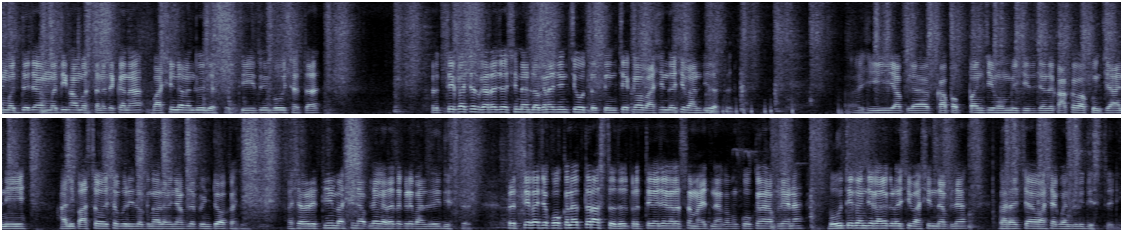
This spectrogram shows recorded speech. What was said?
मध्याच्या मधी खांब असताना त्याला ना बाशिंडा बांधलेली असतात. ती तुम्ही बघू शकता. प्रत्येकाच्याच घराच्या अशी ना लग्ना ज्यांची होतात त्यांच्या का बाशिंदा अशी बांधली जातात. ही आपल्या का पप्पांची मम्मीची त्याच्यानंतर काका काकूंची आणि हाली पाच सहा वर्षापूर्वी लग्न आलं म्हणजे आपल्या पिंटू काकाची. अशा वेळेस तीन बाशिंदा आपल्या घराकडे बांधलेली दिसतात. प्रत्येकाच्या कोकणात तर असतातच प्रत्येकाच्या घरात असं माहीत नाही का पण कोकणात आपल्या ना बहुतेकांच्या घराकडे अशी बाशिंदा आपल्या घराच्या वाशाक बांधलेली दिसतली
